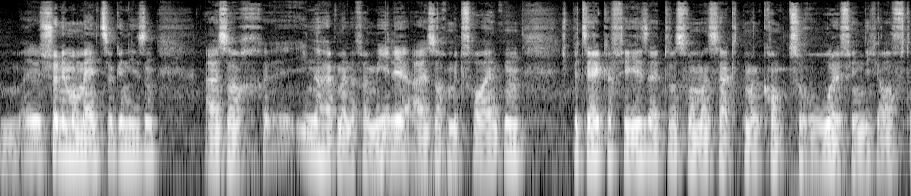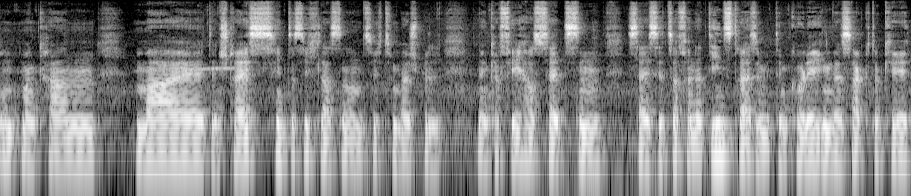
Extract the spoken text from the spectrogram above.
einen schönen Moment zu genießen, als auch innerhalb meiner Familie, als auch mit Freunden. Speziell Kaffee ist etwas, wo man sagt, man kommt zur Ruhe, finde ich oft, und man kann mal den Stress hinter sich lassen und sich zum Beispiel in ein Kaffeehaus setzen, sei es jetzt auf einer Dienstreise mit dem Kollegen, der sagt, okay,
